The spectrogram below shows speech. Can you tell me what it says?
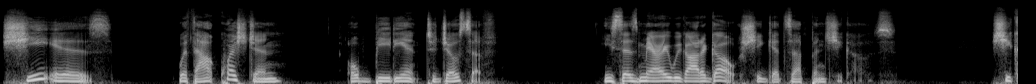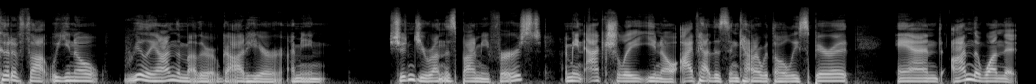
she is, without question, obedient to Joseph. He says, Mary, we got to go. She gets up and she goes. She could have thought, well, you know, really, I'm the mother of God here. I mean, shouldn't you run this by me first? I mean, actually, you know, I've had this encounter with the Holy Spirit and I'm the one that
